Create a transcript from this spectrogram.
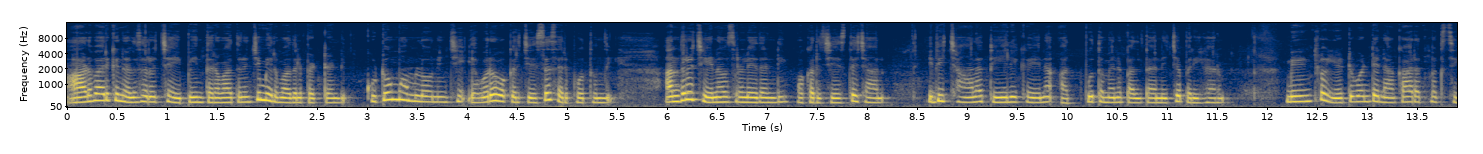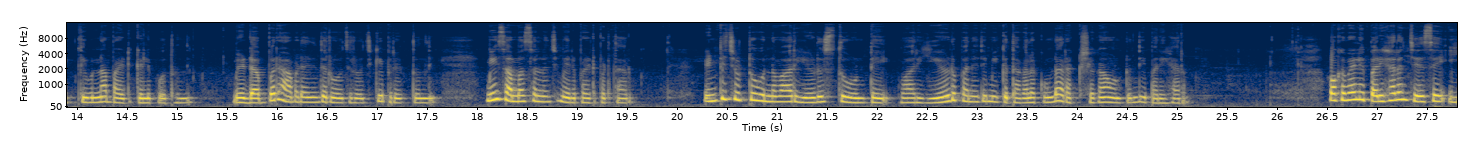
ఆడవారికి నెలసరి వచ్చి అయిపోయిన తర్వాత నుంచి మీరు మొదలు పెట్టండి కుటుంబంలో నుంచి ఎవరో ఒకరు చేస్తే సరిపోతుంది. అందరూ చేయనవసరం లేదండి. ఒకరు చేస్తే చాలు. ఇది చాలా తేలికైన అద్భుతమైన ఫలితాన్ని ఇచ్చే పరిహారం. మీ ఇంట్లో ఎటువంటి నకారాత్మక శక్తి ఉన్నా బయటకు వెళ్ళిపోతుంది. మీ డబ్బు రావడం అనేది రోజు రోజుకి పెరుగుతుంది. మీ సమస్యల నుంచి మీరు బయటపడతారు. ఇంటి చుట్టూ ఉన్నవారు ఏడుస్తూ ఉంటే వారి ఏడుపు అనేది మీకు తగలకుండా రక్షగా ఉంటుంది ఈ పరిహారం. ఒకవేళ ఈ పరిహారం చేసే ఈ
